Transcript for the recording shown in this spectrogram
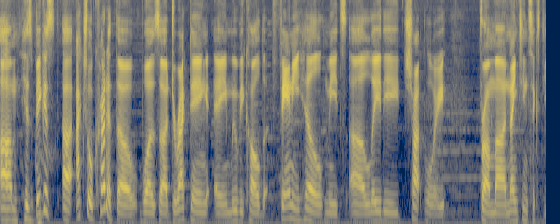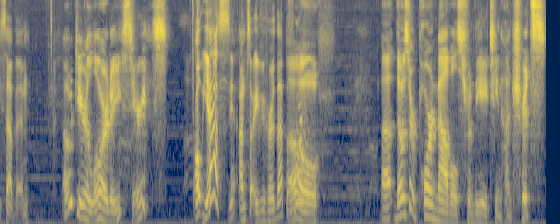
Um, his biggest uh, actual credit, though, was uh, directing a movie called Fanny Hill Meets uh, Lady Chatterley from uh, 1967. Oh dear lord, are you serious? Oh, yes. Yeah, I'm sorry. Have you heard that before? Oh. Uh, those are porn novels from the 1800s.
